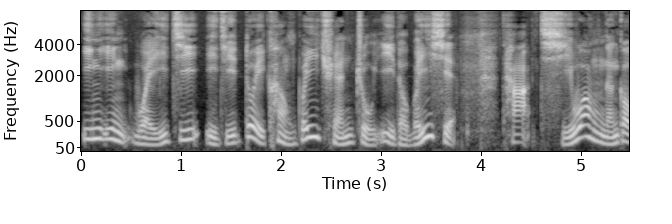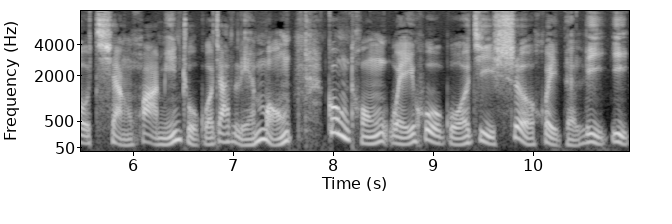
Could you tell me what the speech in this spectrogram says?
因应危机以及对抗威权主义的威胁。他期望能够强化民主国家的联盟，共同维护国际社会的利益。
